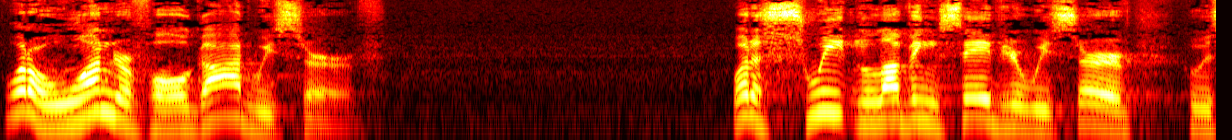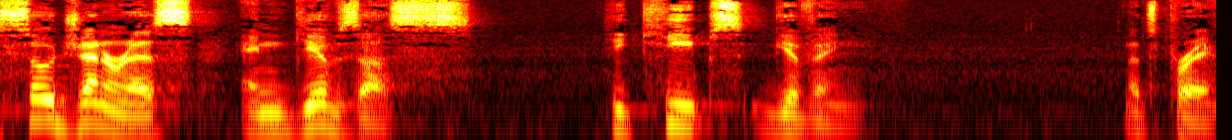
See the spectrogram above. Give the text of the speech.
What a wonderful God we serve. What a sweet and loving Savior we serve who is so generous and gives us. He keeps giving. Let's pray.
